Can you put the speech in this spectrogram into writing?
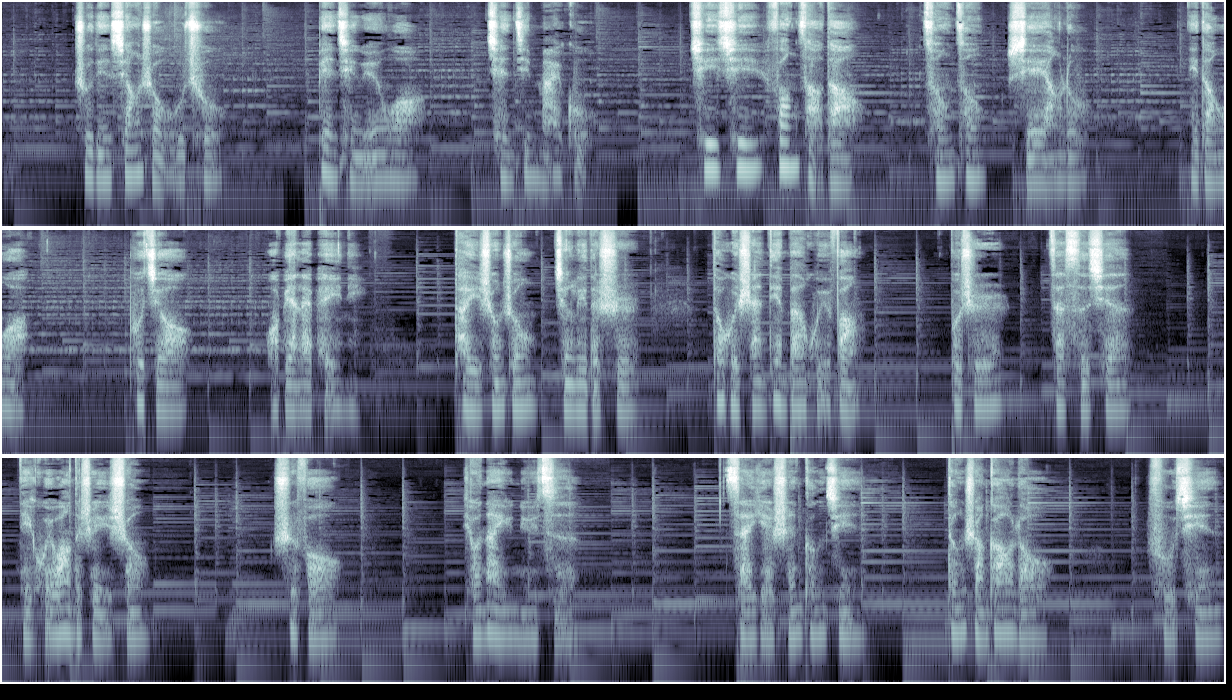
注定相守无处，便请允我千金埋骨。萋萋芳草道，匆匆斜阳路。你等我，不久，我便来陪你。他一生中经历的事，都会闪电般回放。不知在死前，你回望的这一生，是否有那一女子，在夜深更尽，登上高楼，抚琴。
